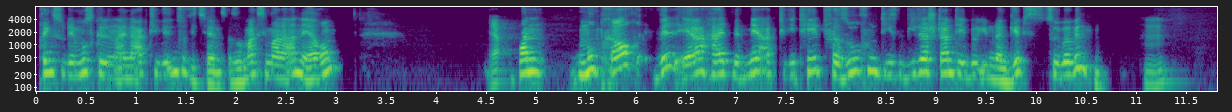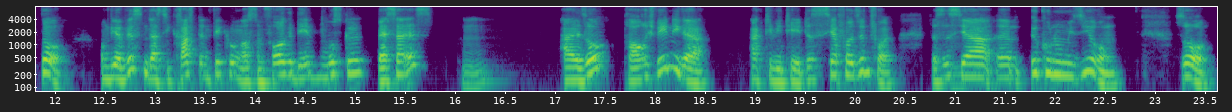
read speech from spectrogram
bringst du den Muskel in eine aktive Insuffizienz, also maximale Annäherung. Ja. Dann braucht, will er halt mit mehr Aktivität versuchen, diesen Widerstand, den du ihm dann gibst, zu überwinden. Mhm. So, und wir wissen, dass die Kraftentwicklung aus dem vorgedehnten Muskel besser ist. Mhm. Also brauche ich weniger Aktivität. Das ist ja voll sinnvoll. Das ist ja ähm, Ökonomisierung. So,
